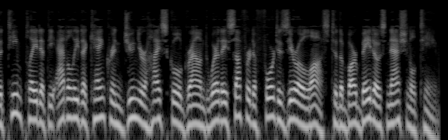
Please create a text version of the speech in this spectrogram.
the team played at the Addelita Cancryn Junior High School ground where they suffered a 4–0 loss to the Barbados national team.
